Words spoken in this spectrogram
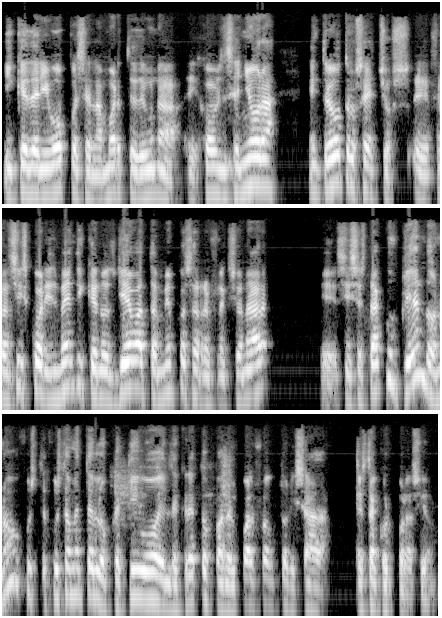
y que derivó pues en la muerte de una eh, joven señora, entre otros hechos. Francisco Arismendi, que nos lleva también pues a reflexionar si se está cumpliendo, ¿no? justamente el objetivo, el decreto para el cual fue autorizada esta corporación.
